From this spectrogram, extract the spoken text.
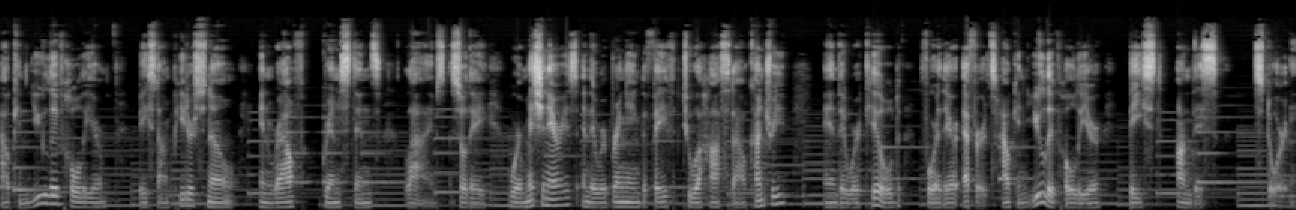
How can you live holier based on Peter Snow and Ralph Grimston's lives? So they were missionaries and they were bringing the faith to a hostile country and they were killed for their efforts. How can you live holier based on this story?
